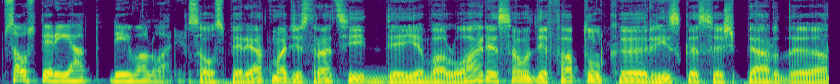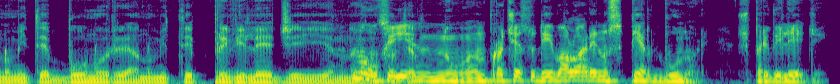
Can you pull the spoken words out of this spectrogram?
s-au speriat de evaluare. S-au speriat magistrații de evaluare sau de faptul că riscă să-și piardă anumite bunuri, anumite privilegii în Nu, că, nu în procesul de evaluare nu se pierd bunuri și privilegii.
